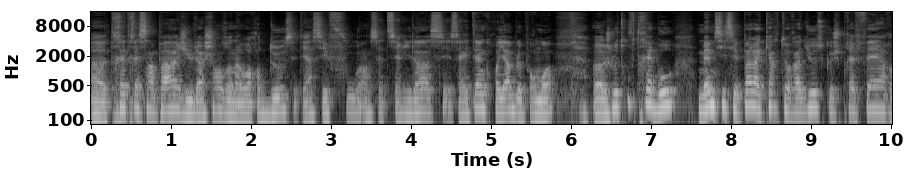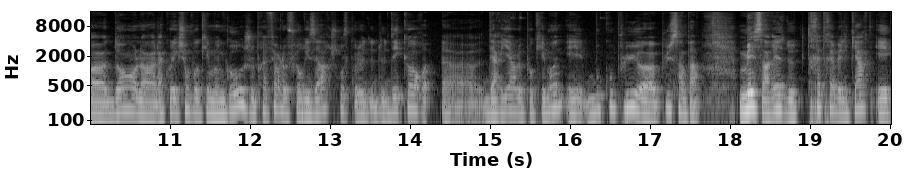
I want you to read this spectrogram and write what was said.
Euh, très très sympa, j'ai eu la chance d'en avoir deux, c'était assez fou hein, cette série là, ça a été incroyable pour moi. Euh, je le trouve très beau, même si c'est pas la carte radieuse que je préfère euh, dans la, collection Pokémon Go, je préfère le Florizard, je trouve que le, décor derrière le Pokémon est beaucoup plus, plus sympa. Mais ça reste de très très belles cartes et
